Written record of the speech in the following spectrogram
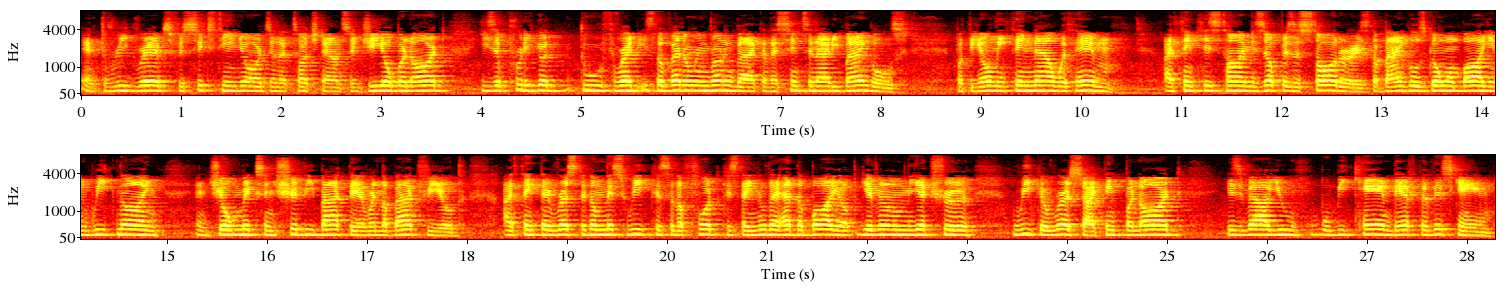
and three grabs for 16 yards and a touchdown. So Gio Bernard, he's a pretty good dual threat. He's the veteran running back of the Cincinnati Bengals. But the only thing now with him, I think his time is up as a starter. Is the Bengals going by in Week Nine, and Joe Mixon should be back there in the backfield. I think they rested him this week because of the foot, because they knew they had the bye up, giving him the extra week of rest. So I think Bernard, his value will be canned after this game,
